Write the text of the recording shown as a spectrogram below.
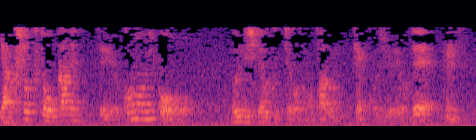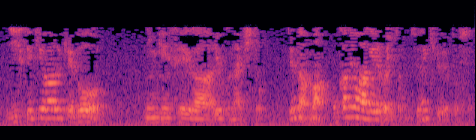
役職とお金っていうこの2個を分離しておくっていうことも多分結構重要で、うん、実績はあるけど人間性が良くない人っていうのは、まあ、お金をあげればいいと思うんですよね給与として。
